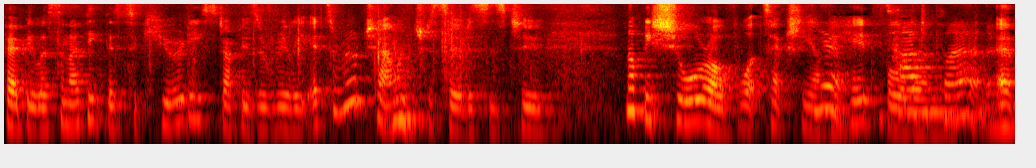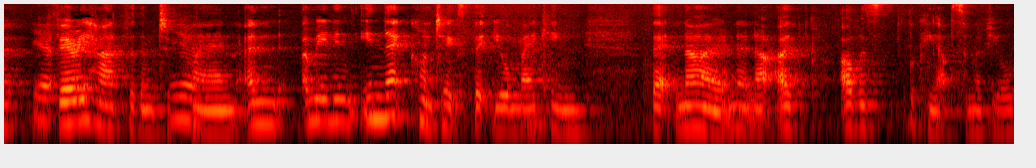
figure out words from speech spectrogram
fabulous, and I think the security stuff is a really it's a real challenge for services to not be sure of what's actually up yeah, ahead for them. It's hard to plan. Uh, yeah. Very hard for them to yeah. plan. And I mean, in, in that context that you're making that known, and I, I was looking up some of your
